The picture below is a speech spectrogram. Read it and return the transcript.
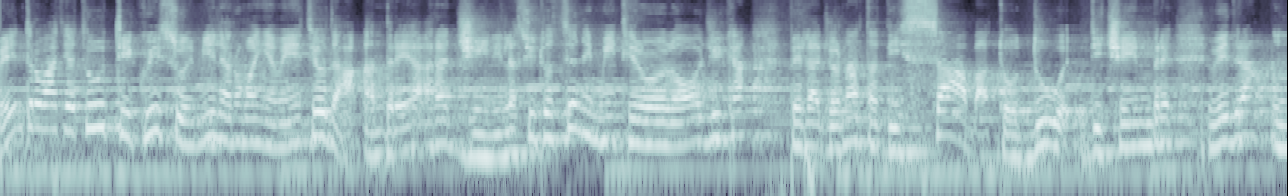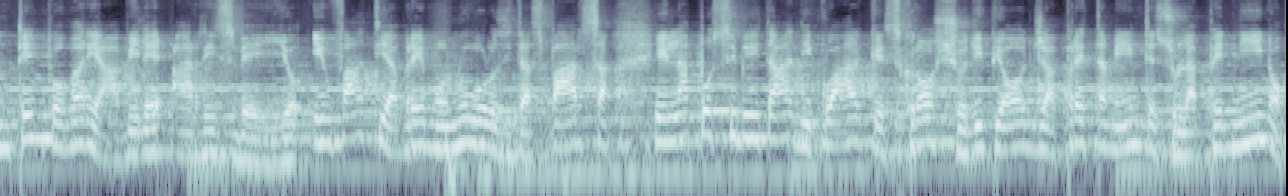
Bentrovati a tutti qui su Emilia Romagna Meteo da Andrea Raggini. La situazione meteorologica per la giornata di sabato 2 dicembre vedrà un tempo variabile a risveglio. Infatti avremo nuvolosità sparsa e la possibilità di qualche scroscio di pioggia prettamente sull'Appennino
